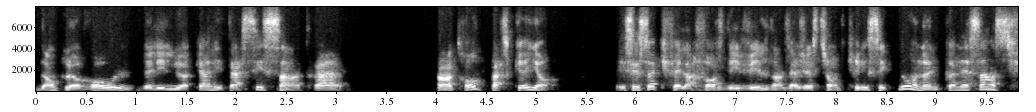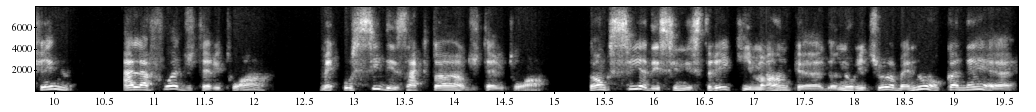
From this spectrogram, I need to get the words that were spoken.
donc, le rôle de l'élu local est assez central. Entre autres parce que, et c'est ça qui fait la force des villes dans la gestion de crise, c'est que nous, on a une connaissance fine à la fois du territoire, mais aussi des acteurs du territoire. Donc, s'il y a des sinistrés qui manquent euh, de nourriture, ben nous, on connaît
